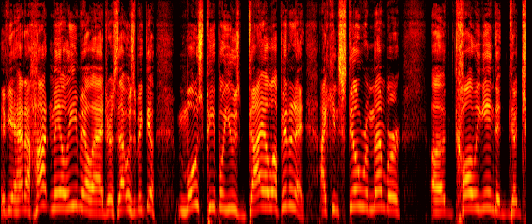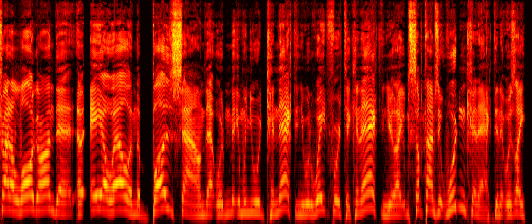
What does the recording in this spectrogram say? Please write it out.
If you had a Hotmail email address, that was a big deal. Most people use dial up internet. I can still remember uh, calling in to, to, try to log on to uh, AOL and the buzz sound that would when you would connect and you would wait for it to connect and you're like sometimes it wouldn't connect and it was like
